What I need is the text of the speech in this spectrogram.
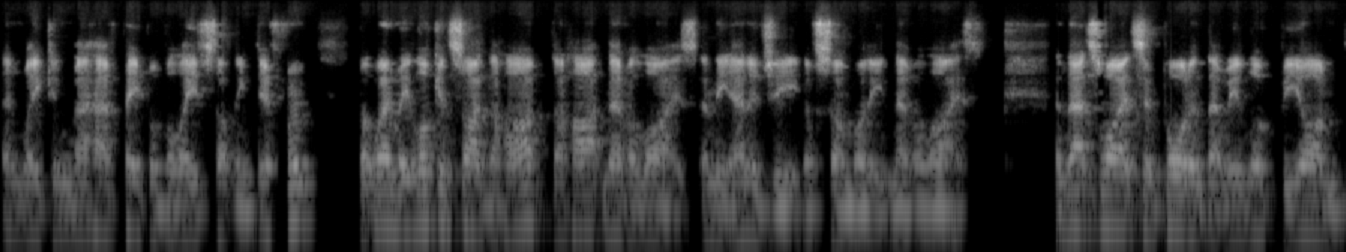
and we can have people believe something different. But when we look inside the heart, the heart never lies and the energy of somebody never lies. And that's why it's important that we look beyond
